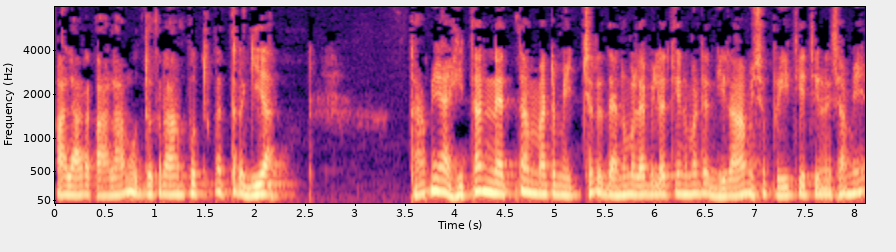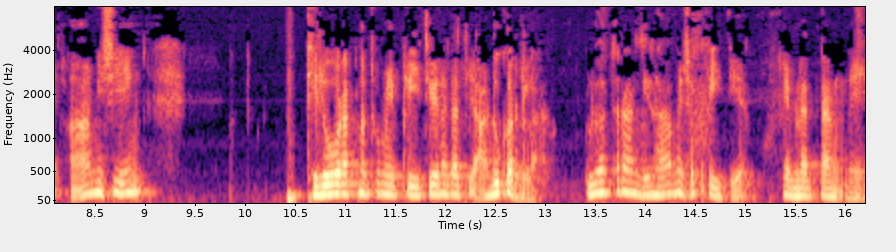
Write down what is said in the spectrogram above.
ආලාර කාලාම උද්දකරාම් පුත්‍ර පැත්තට ගියත් තමයි හිතන්නේ නැත්නම් මට මෙච්චර දැනුම ලැබිලා තියෙන මට නිර්ාමිෂ ප්‍රීතිය තියෙන නිසා මේ ආමිෂයෙන් කිලෝරක් නතු මේ ප්‍රීති වෙන ගතිය අඩු කරලා පුළුවන් තරම් නිර්ාමිෂ ප්‍රීතිය. එහෙම නැත්නම් මේ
